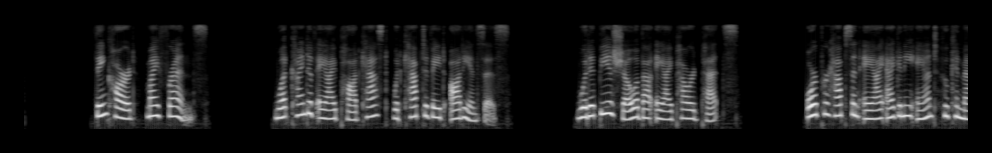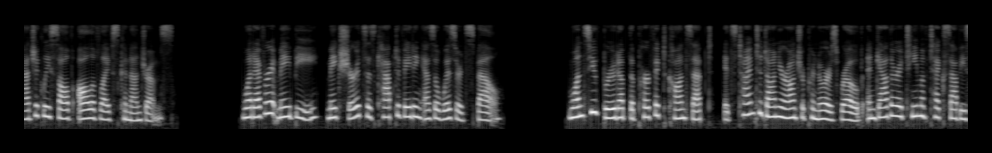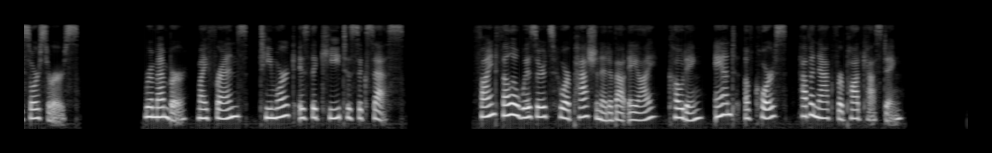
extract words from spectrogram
Think hard, my friends. What kind of AI podcast would captivate audiences? Would it be a show about AI powered pets? Or perhaps an AI agony aunt who can magically solve all of life's conundrums? Whatever it may be, make sure it's as captivating as a wizard's spell. Once you've brewed up the perfect concept, it's time to don your entrepreneur's robe and gather a team of tech savvy sorcerers. Remember, my friends, teamwork is the key to success. Find fellow wizards who are passionate about AI, coding, and, of course, have a knack for podcasting.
